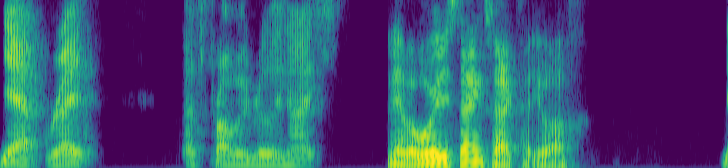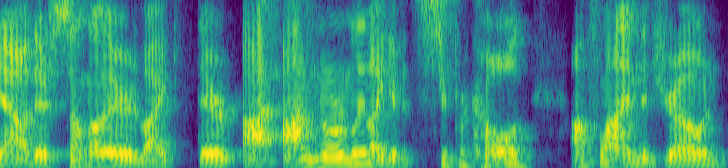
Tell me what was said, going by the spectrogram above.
Yeah, right. That's probably really nice. Yeah, but what were you saying? Sorry, I cut you off. No, there's some other like there. I, I'm normally like if it's super cold, I'm flying the drone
